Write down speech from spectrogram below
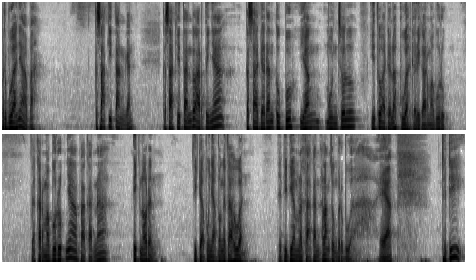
Berbuahnya apa? Kesakitan kan? Kesakitan itu artinya kesadaran tubuh yang muncul itu adalah buah dari karma buruk. Nah, karma buruknya apa? Karena ignorant, tidak punya pengetahuan. Jadi dia meletakkan langsung berbuah, ya. Jadi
